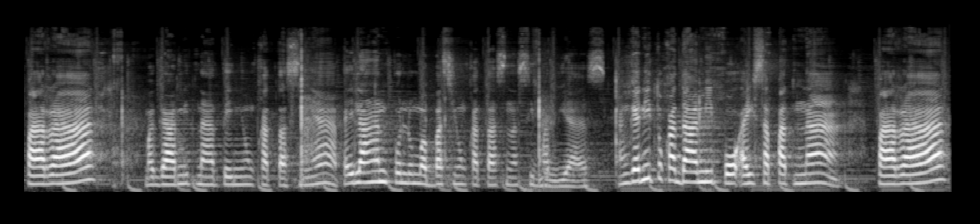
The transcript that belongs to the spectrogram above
Para magamit natin yung katas niya. Kailangan po lumabas yung katas na sibuyas. Ang ganito kadami po ay sapat na para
